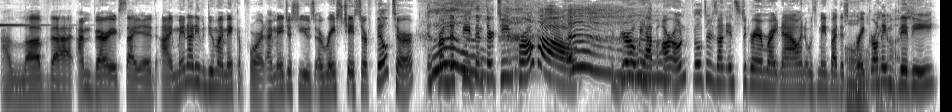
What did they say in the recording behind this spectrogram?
I love that. I'm very excited. I may not even do my makeup for it. I may just use a race chaser filter from the season 13 promo. Girl, we have our own filters on Instagram right now, and it was made by this Oh great girl named gosh. Vivi,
